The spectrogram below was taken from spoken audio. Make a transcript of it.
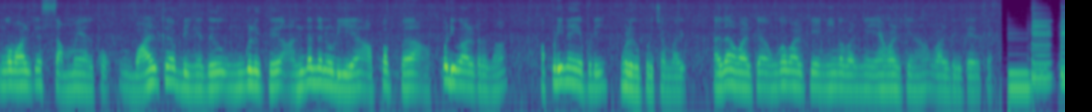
உங்கள் வாழ்க்கை செம்மையாக இருக்கும். வாழ்க்கை அப்படிங்கிறது உங்களுக்கு அந்தந்த நொடியை அப்பப்போ அப்படி வாழ்கிறது தான் அப்படின்னா எப்படி? உங்களுக்கு பிடிச்ச மாதிரி. அதுதான் வாழ்க்கை. உங்கள் வாழ்க்கையை நீங்கள் வாழ்க்கை என் வாழ்க்கையை நான் வாழ்ந்துக்கிட்டே இருக்கேன்.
